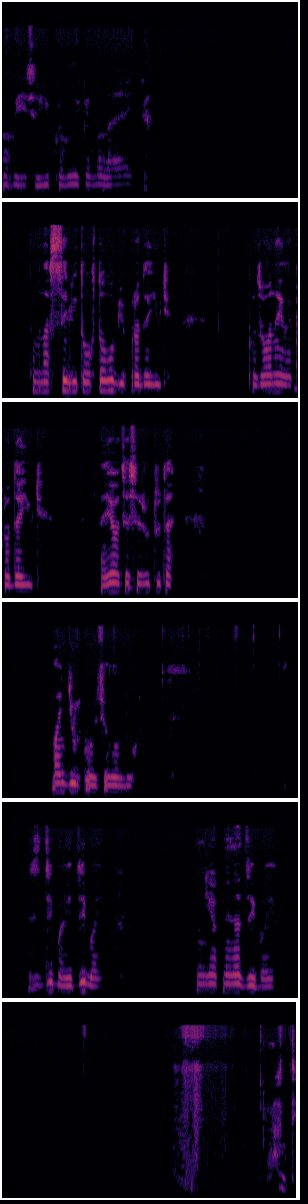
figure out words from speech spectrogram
Ось рибка велика й маленька. Там нас в селі толстолобів продають. Позвонили, продають. А я оце сижу тут. Мандюльку оцю ловлю. Здзибає, дзибає. Ніяк не надзибає. Ти.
